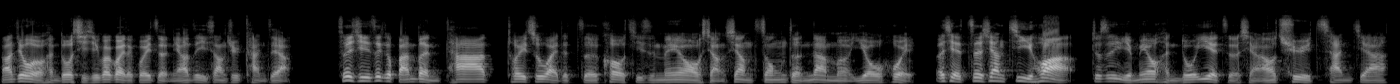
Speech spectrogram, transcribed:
然后就会有很多奇奇怪怪的规则，你要自己上去看这样。所以其实这个版本它推出来的折扣其实没有想象中的那么优惠，而且这项计划就是也没有很多业者想要去参加。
